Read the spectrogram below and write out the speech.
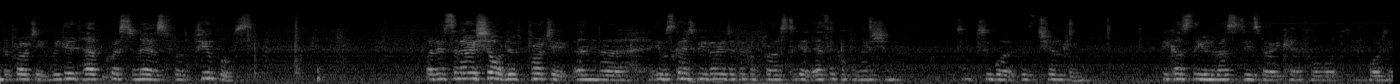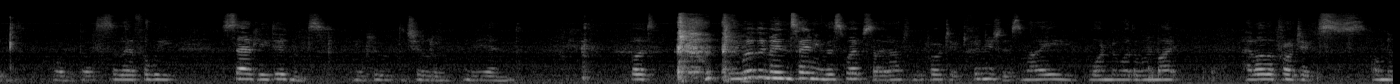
the project, we did have questionnaires for pupils. But it's a very short-lived project, and uh, it was going to be very difficult for us to get ethical permission to, to work with children, because the university is very careful what, what it what it does. So therefore, we sadly didn't include the children in the end. But we will be maintaining this website after the project finishes, and I wonder whether we might have other projects on the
